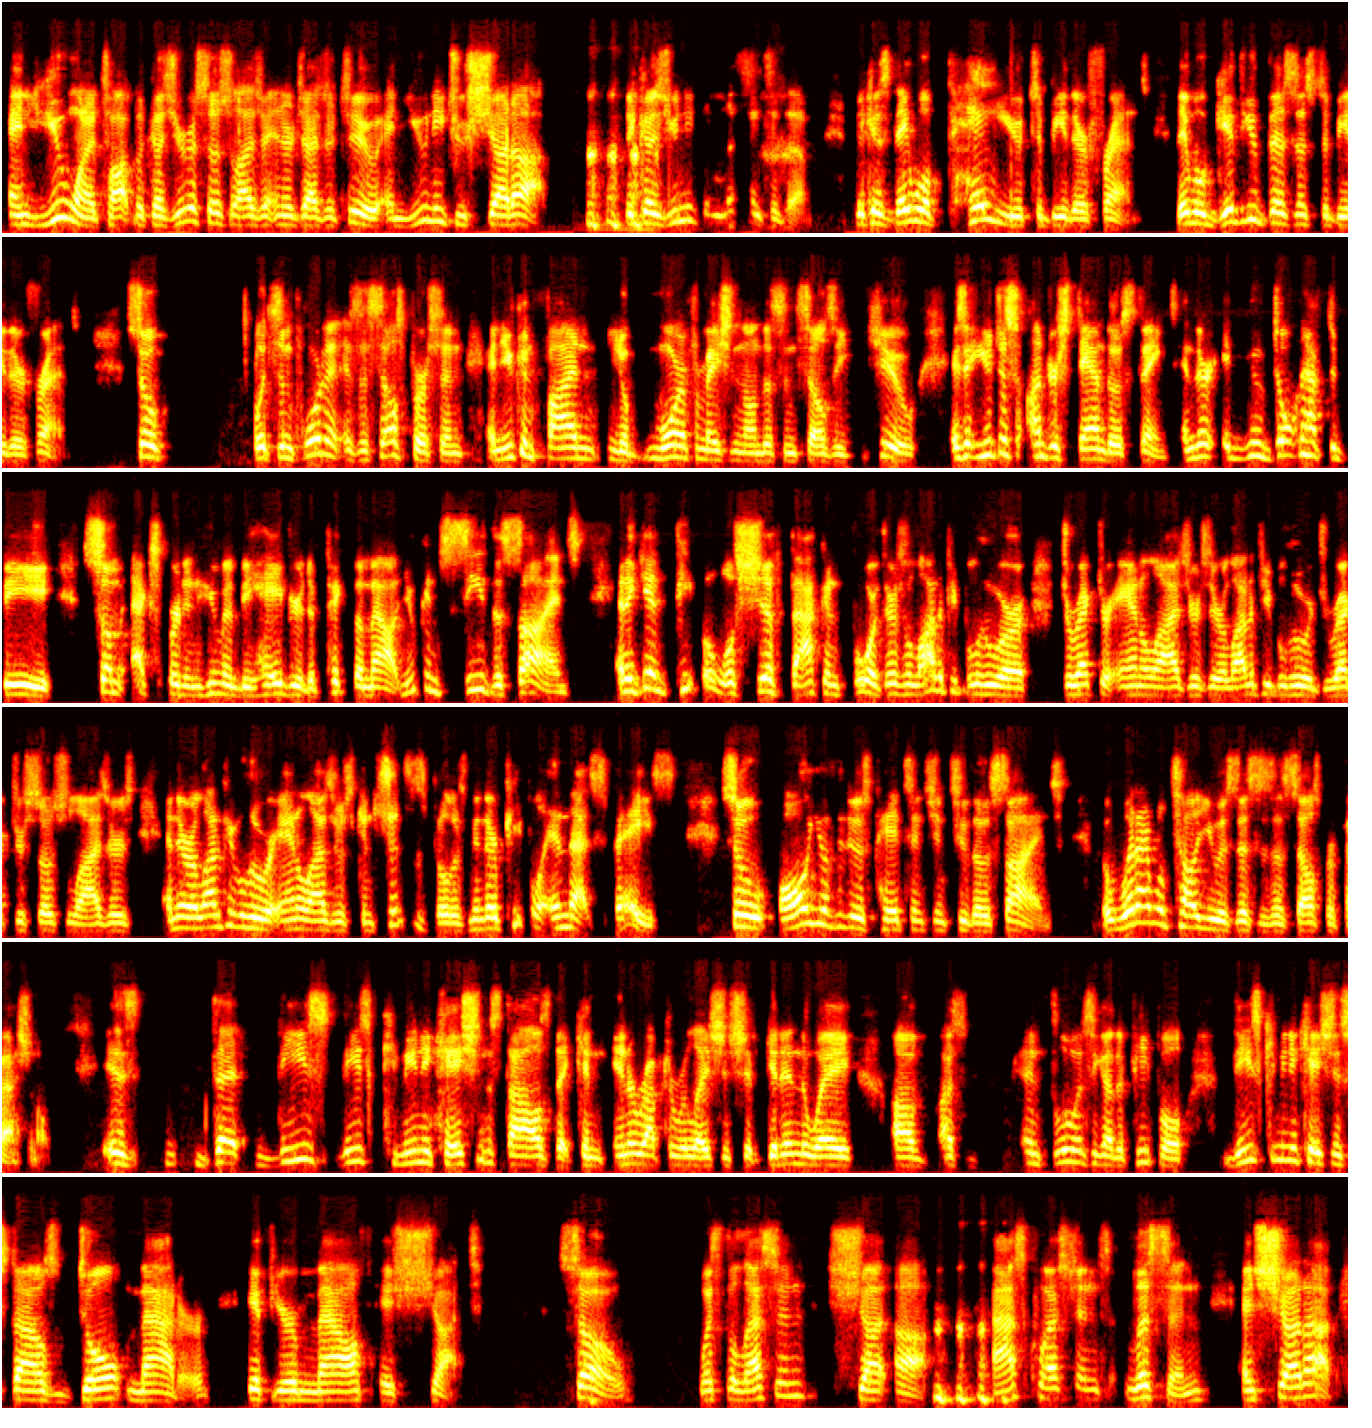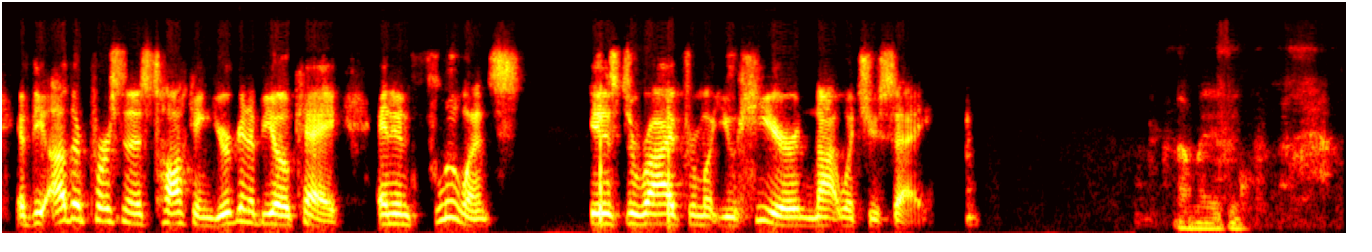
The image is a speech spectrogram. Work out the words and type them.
and you want to talk because you're a socializer energizer too, and you need to shut up because you need to listen to them because they will pay you to be their friend. They will give you business to be their friend. So what's important as a salesperson and you can find you know more information on this in sales eq is that you just understand those things. And there you don't have to be some expert in human behavior to pick them out. You can see the signs. And again people will shift back and forth. There's a lot of people who are director analyzers. There are a lot of people who are director socializers. And there are a lot of people who are analyzers consensus builders. I mean there are people in that space. So all you have to do is pay attention to those signs. But what i will tell you is this as a sales professional is that these these communication styles that can interrupt a relationship, get in the way of us influencing other people, these communication styles don't matter if your mouth is shut. So, what's the lesson? Shut up. Ask questions, listen, and shut up. If the other person is talking, you're going to be okay. And influence is derived from what you hear, not what you say. Amazing.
